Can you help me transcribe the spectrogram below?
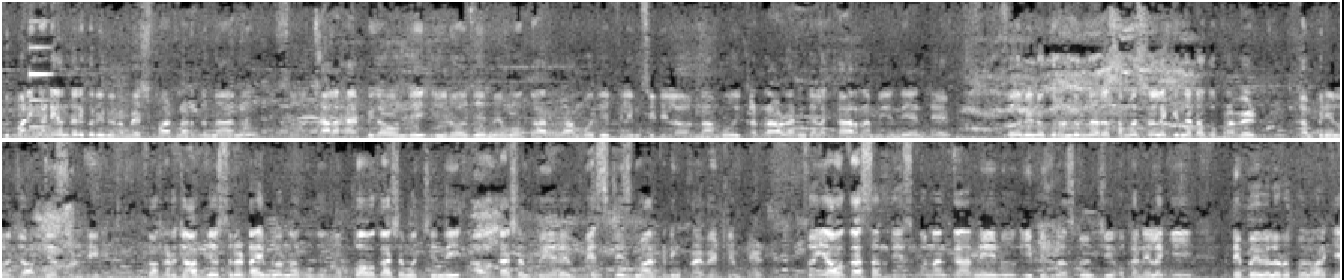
గుడ్ మార్నింగ్ అండి. అందరికీ నేను రమేష్ మాట్లాడుతున్నాను. సో చాలా హ్యాపీగా ఉంది. ఈ రోజు మేము ఒక రామోజీ ఫిలిం సిటీలో ఉన్నాము. ఇక్కడ రావడానికి గల కారణం ఏంటి అంటే సో నేను ఒక రెండున్నర సంవత్సరాల కిందట ఒక ప్రైవేట్ కంపెనీలో జాబ్ చేస్తుంటే. సో అక్కడ జాబ్ చేస్తున్న టైంలో నాకు ఒక గొప్ప అవకాశం వచ్చింది. అవకాశం పేరే Vestige marketing private limited so ఈ అవకాశం తీసుకున్నాక నేను ఈ బిజినెస్ నుంచి ఒక నెలకి డెబ్బై వేల రూపాయల వరకు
